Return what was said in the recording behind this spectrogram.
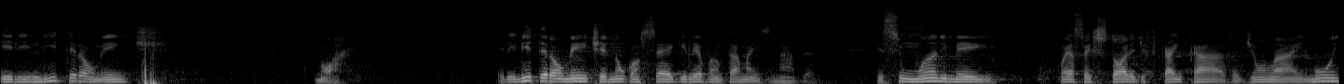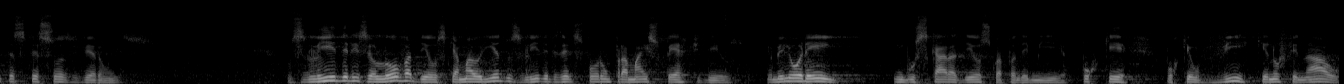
Ele literalmente morre. Ele literalmente ele não consegue levantar mais nada. Esse um ano e meio com essa história de ficar em casa, de online. Muitas pessoas viveram isso. Os líderes, eu louvo a Deus que a maioria dos líderes eles foram para mais perto de Deus. Eu melhorei em buscar a Deus com a pandemia. Por quê? Porque eu vi que no final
